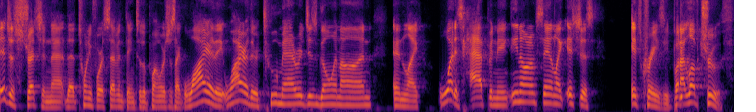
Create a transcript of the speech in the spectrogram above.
they're just stretching that that twenty four seven thing to the point where it's just like, why are they? Why are there two marriages going on? And like, what is happening? You know what I'm saying? Like, it's just it's crazy. But I love truth.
